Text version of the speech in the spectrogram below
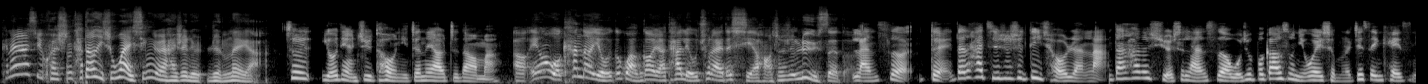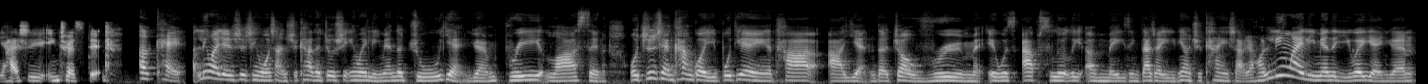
Can I ask you a question？他到底是外星人还是人人类啊？这有点剧透，你真的要知道吗？啊、因为我看到有一个广告呀，他流出来的血好像是绿色的。蓝色，对，但他其实是地球人啦，但他的血是蓝色，我就不告诉你为什么了，just in case 你还是 interested。OK，另外一件事情我想去看的就是因为里面的主演员 Brie Larson，我之前看过一部电影，他啊演的叫 Room，it was absolutely amazing，大家一定要去看一下。然后另外里面的一位演员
